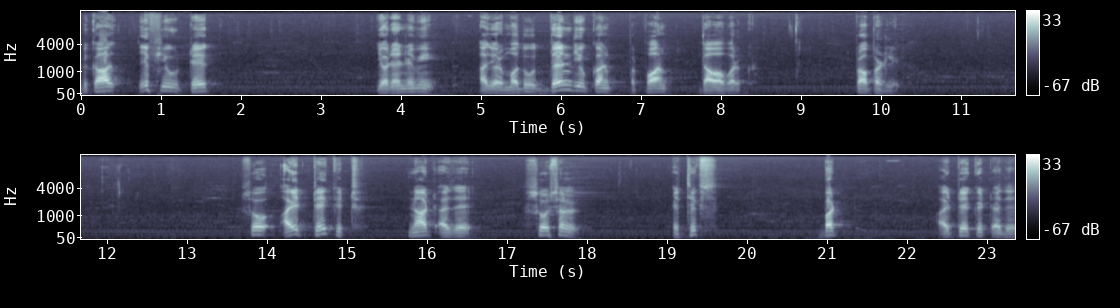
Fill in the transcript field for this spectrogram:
because if you take your enemy as your مدو then you can perform the work properly So I take it not as a social ethics, but I take it as a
